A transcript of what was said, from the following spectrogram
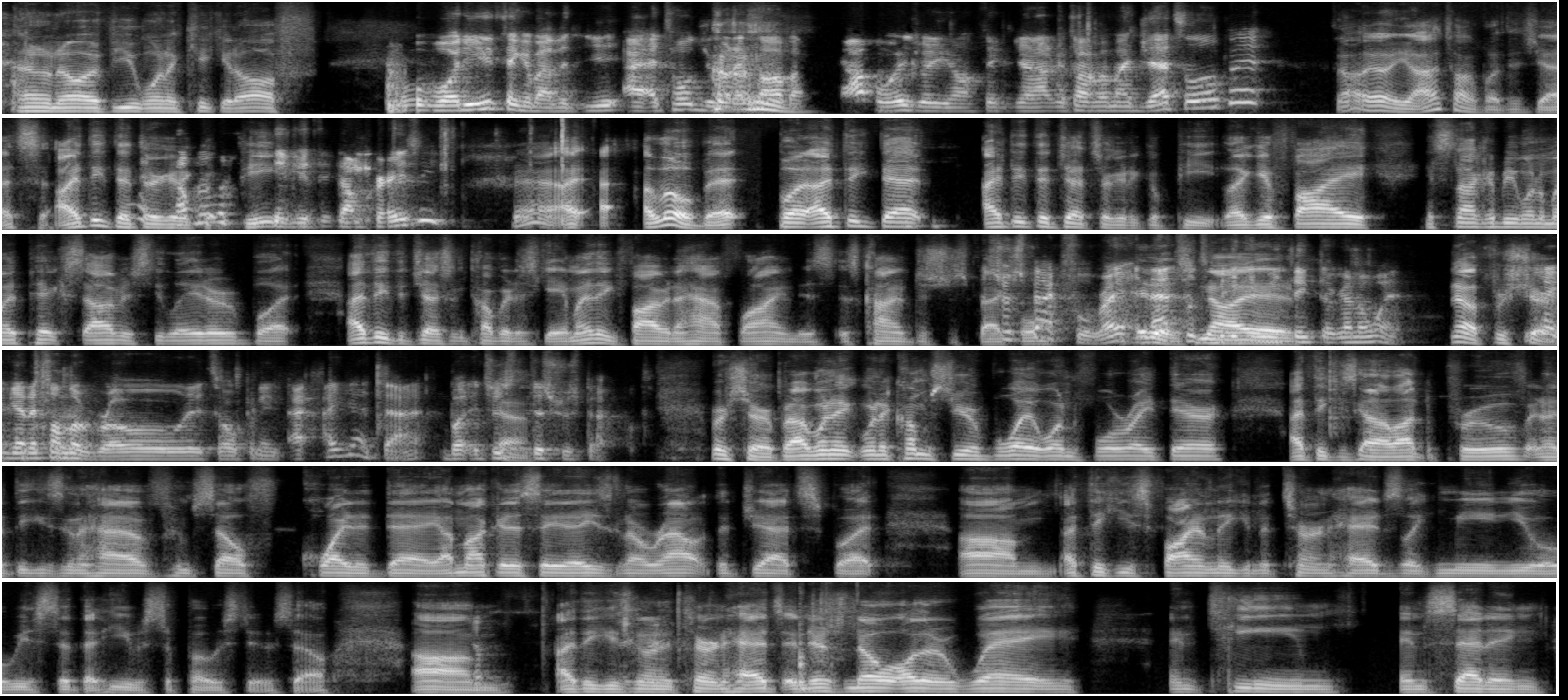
I don't know if you want to kick it off what do you think about it? I told you what I thought about the Cowboys, but you don't think you're not going to talk about my Jets a little bit? Oh yeah, I talk about the Jets. I think that they're going to compete. You think I'm crazy? Yeah, I, I, a little bit, but I think that I think the Jets are going to compete. Like if I, it's not going to be one of my picks, obviously later, but I think the Jets can cover this game. I think five and a half line is, is kind of disrespectful. Disrespectful, right? And it that's is. what's no, making me think they're going to win. No, for sure. Yeah, again, it's sure. on the road. It's opening. I, I get that, but it's just yeah. disrespectful. For sure. But when it when it comes to your boy one four right there, I think he's got a lot to prove, and I think he's going to have himself quite a day. I'm not going to say that he's going to rout the Jets, but um, I think he's finally going to turn heads like me and you always said that he was supposed to. So um, I think he's going to turn heads, and there's no other way and team and setting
